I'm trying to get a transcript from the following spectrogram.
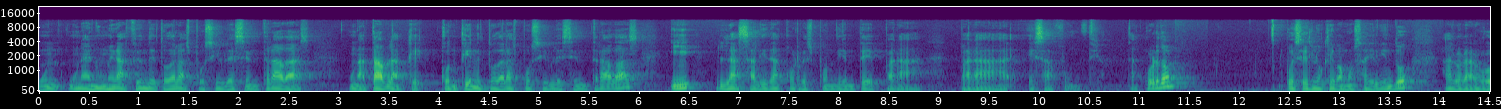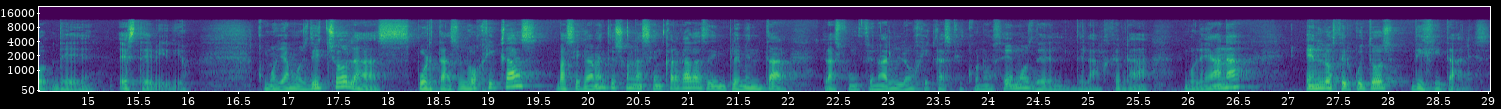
una enumeración de todas las posibles entradas, una tabla que contiene todas las posibles entradas y la salida correspondiente para, para esa función. ¿De acuerdo? Pues es lo que vamos a ir viendo a lo largo de este vídeo. Como ya hemos dicho, las puertas lógicas básicamente son las encargadas de implementar las funciones lógicas que conocemos de, la álgebra booleana en los circuitos digitales.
